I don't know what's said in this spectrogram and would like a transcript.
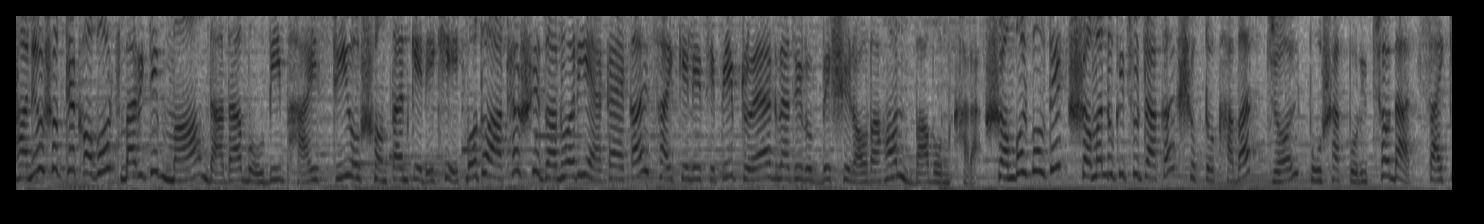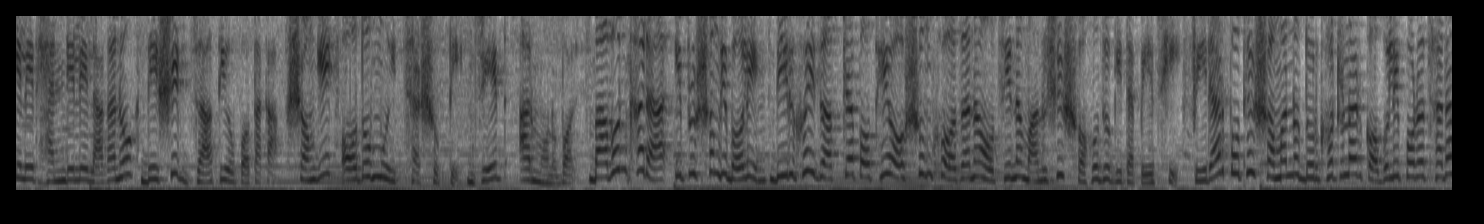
স্থানীয় সূত্রে খবর, বাড়িতে মা, দাদা, বৌদি, ভাই, স্ত্রী ও সন্তানকে রেখে গত আঠাশে জানুয়ারি একা একাই সাইকেলে চেপে প্রয়াগরাজের উদ্দেশ্যে রওনা হন বাবন খাড়া। সম্বল বলতে সামান্য কিছু টাকা, শুকনো খাবার, জল, পোশাক পরিচ্ছদ আর সাইকেলের হ্যান্ডেলে লাগানো দেশের জাতীয় পতাকা। সঙ্গে অদম্য ইচ্ছা শক্তি জেদ আর মনোবল। বাবন খাড়া এ প্রসঙ্গে বলেন, দীর্ঘ যাত্রা পথে অসংখ্য অজানা অচেনা মানুষের সহযোগিতা পেয়েছি। ফেরার পথে সামান্য দুর্ঘটনার কবলে পড়া ছাড়া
